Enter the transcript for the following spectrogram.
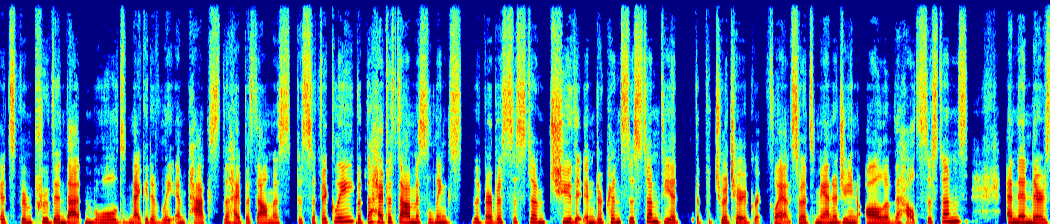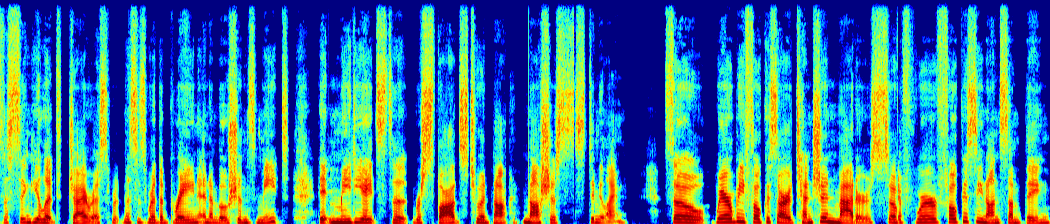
it's been proven that mold negatively impacts the hypothalamus specifically. But the hypothalamus links the nervous system to the endocrine system via the pituitary gland. So it's managing all of the health systems. And then there's the cingulate gyrus. This is where the brain and emotions meet. It mediates the response to a nauseous stimuli. So, where we focus our attention matters. So, if we're focusing on something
